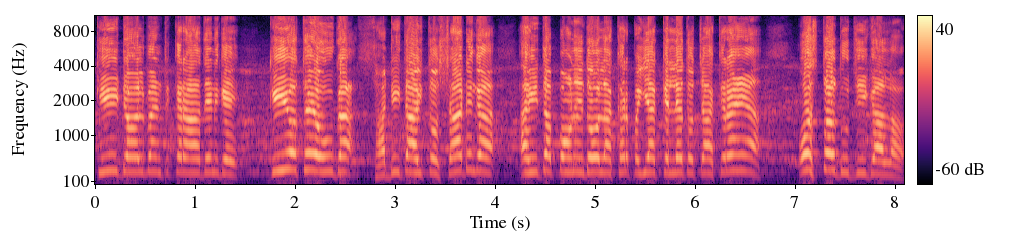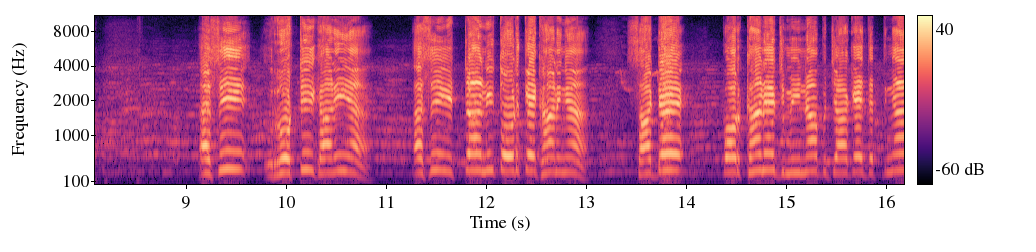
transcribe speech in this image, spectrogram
ਕੀ ਡਿਵੈਲਪਮੈਂਟ ਕਰਾ ਦੇਣਗੇ, ਕੀ ਉੱਥੇ ਹੋਊਗਾ? ਸਾਡੀ ਤਾਂ ਅੱਜ ਤੋਂ ਸਟਾਰਟਿੰਗ ਆ, ਅਸੀਂ ਤਾਂ ਪੌਣੇ 2 ਲੱਖ ਰੁਪਈਆ ਕਿੱਲੇ ਤੋਂ ਚੱਕ ਰਹੇ ਆ। ਉਸ ਤੋਂ ਦੂਜੀ ਗੱਲ ਅਸੀਂ ਰੋਟੀ ਖਾਣੀ ਆ, ਅਸੀਂ ਇੱਟਾਂ ਨਹੀਂ ਤੋੜ ਕੇ ਖਾਣੀਆਂ। ਸਾਡੇ ਪੁਰਖਾਂ ਨੇ ਜ਼ਮੀਨਾਂ ਬਚਾ ਕੇ ਦਿੱਤੀਆਂ,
